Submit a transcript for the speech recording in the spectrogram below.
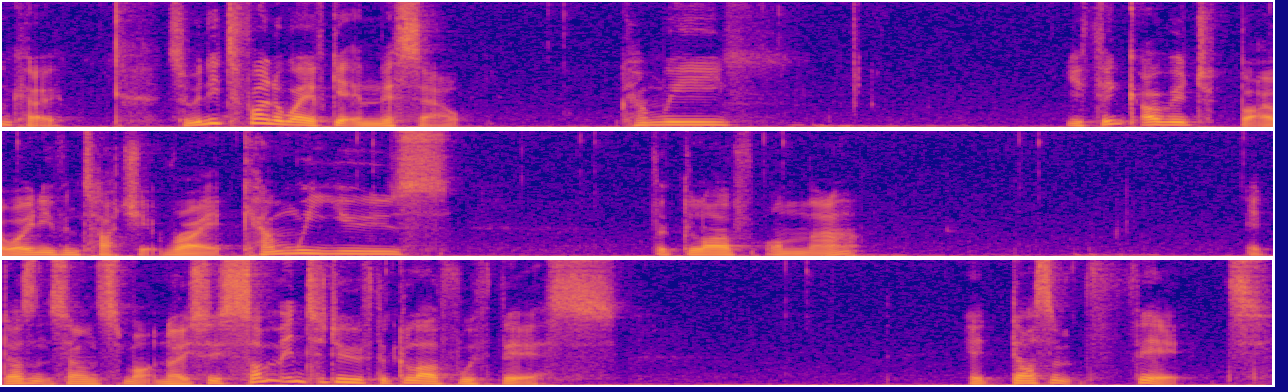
Okay, so we need to find a way of getting this out. Can we... You think I would, but I won't even touch it. Right, can we use the glove on that? It doesn't sound smart. No, so something to do with the glove with this. It doesn't fit.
